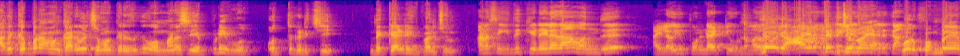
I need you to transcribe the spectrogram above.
அதுக்கப்புறம் அவன் கருவை சுமக்கிறதுக்கு உன் மனசு எப்படி ஒத்துக்கிடுச்சு? இந்த கேள்விக்கு பதில் சொல்லு. ஆனா சார் இதுக்கு இடையில தான் வந்து ஐ லவ் யூ பொண்டாட்டி உன்ன மாதிரி ஆயிரத்தி எட்டு இருக்காங்க. ஒரு பொம்பளைய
